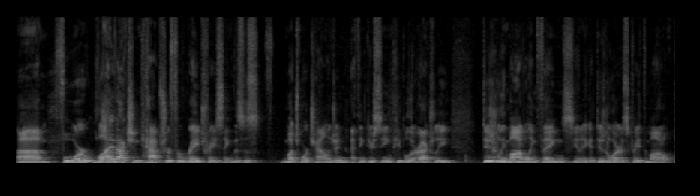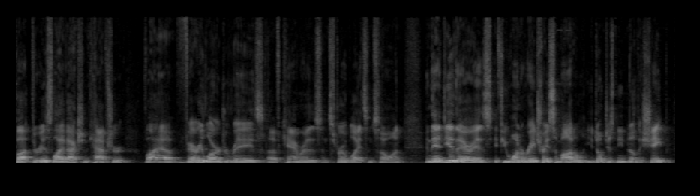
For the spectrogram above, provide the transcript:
Um, for live action capture for ray tracing, this is much more challenging. I think you're seeing people that are actually digitally modeling things. You know, you get digital artists create the model, but there is live action capture via very large arrays of cameras and strobe lights and so on. And the idea there is if you want to ray trace a model, you don't just need to know the shape,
